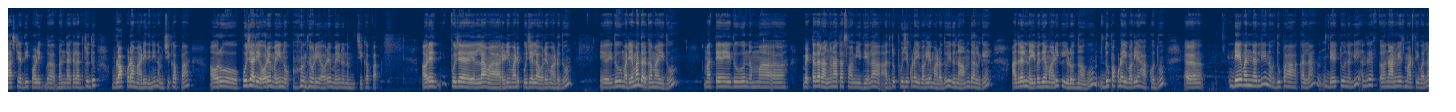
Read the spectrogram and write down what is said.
ಲಾಸ್ಟ್ ಇಯರ್ ದೀಪಾವಳಿಗೆ ಬಂದಾಗೆಲ್ಲ ಅದರದ್ದು ವ್ಲಾಗ್ ಕೂಡ ಮಾಡಿದ್ದೀನಿ ನಮ್ಮ ಚಿಕ್ಕಪ್ಪ. ಅವರು ಪೂಜಾರಿ, ಅವರೇ ಮೈನು. ನೋಡಿ, ಅವರೇ ಮೈನು ನಮ್ಮ ಚಿಕ್ಕಪ್ಪ. ಅವರೇ ಪೂಜೆ ಎಲ್ಲ ರೆಡಿ ಮಾಡಿ ಪೂಜೆ ಎಲ್ಲ ಅವರೇ ಮಾಡೋದು. ಇದು ಮರಿಯಮ್ಮ ದರ್ಗಮ್ಮ ಇದು. ಮತ್ತು ಇದು ನಮ್ಮ ಬೆಟ್ಟದ ರಂಗನಾಥ ಸ್ವಾಮಿ ಇದೆಯಲ್ಲ ಅದ್ರ ಪೂಜೆ ಕೂಡ ಇವಾಗಲೇ ಮಾಡೋದು. ಇದು ನಾಮದಲ್ಗೆ ಅದರಲ್ಲಿ ನೈವೇದ್ಯ ಮಾಡಿ ಇಡೋದು ನಾವು. ಧೂಪ ಕೂಡ ಇವಾಗಲೇ ಹಾಕೋದು. ಡೇ ಒನ್ನಲ್ಲಿ ನಾವು ಧೂಪ ಹಾಕಲ್ಲ. ಡೇ ಟೂನಲ್ಲಿ, ಅಂದರೆ ನಾನ್ ವೆಜ್ ಮಾಡ್ತೀವಲ್ಲ,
